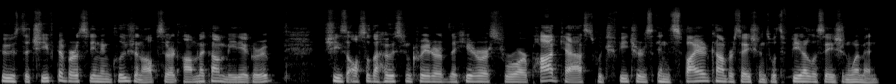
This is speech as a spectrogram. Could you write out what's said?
who's the Chief Diversity and Inclusion Officer at Omnicom Media Group. She's also the host and creator of the Hear Us Roar podcast, which features inspired conversations with fearless Asian women.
